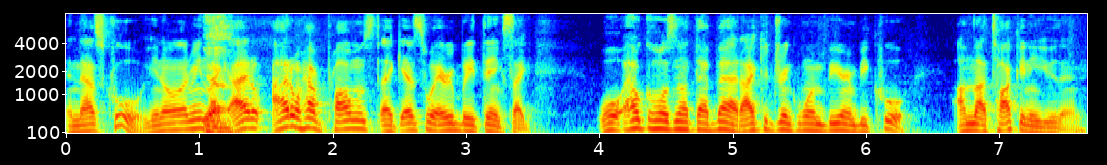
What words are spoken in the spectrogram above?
and that's cool. You know what I mean? Like I don't, I don't have problems. Like that's what everybody thinks. Like, well, alcohol's not that bad. I could drink one beer and be cool. I'm not talking to you then.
